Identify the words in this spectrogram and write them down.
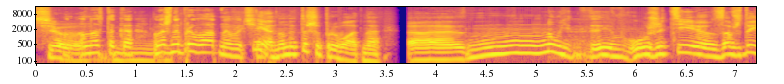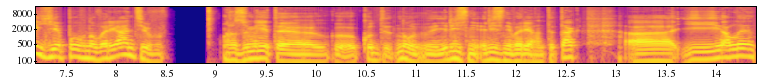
що? У нас така, вона ж не приватна вечеря. Ні, ну не те, що приватна. Е, Ну, у житті завжди є повно варіантів. Розумієте, куди ну, різні різні варіанти, так? А, і, Але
